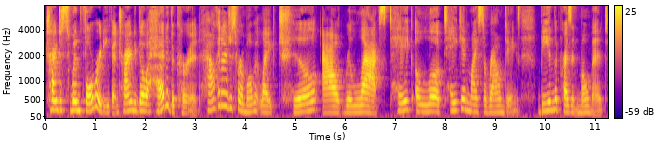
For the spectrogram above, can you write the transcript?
trying to swim forward, even trying to go ahead of the current. How can I just for a moment like chill out, relax, take a look, take in my surroundings, be in the present moment,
